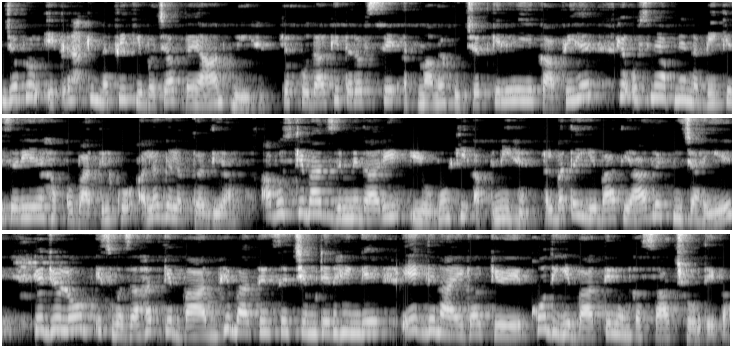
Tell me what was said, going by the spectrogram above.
جبر و اکرہ کی نفی کی وجہ بیان ہوئی ہے کہ خدا کی طرف سے اتمام حجت کے لیے یہ کافی ہے کہ اس نے اپنے نبی کے ذریعے حق و باطل کو الگ الگ کر دیا۔ اب اس کے بعد ذمہ داری لوگوں کی اپنی ہے۔ البتہ یہ بات یاد رکھنی چاہیے کہ جو لوگ اس وضاحت کے بعد بھی باطل سے چمٹے رہیں گے، ایک دن آئے گا کہ خود یہ باطل ان کا ساتھ چھوڑ دے گا۔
